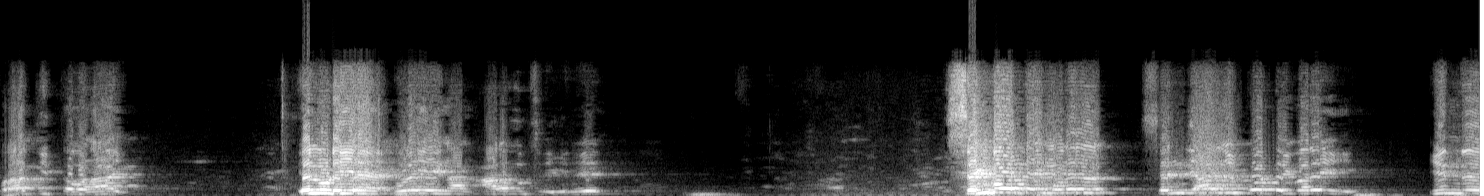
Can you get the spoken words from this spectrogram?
பிரார்த்தித்தவனாய் என்னுடைய உரையை நான் ஆரம்பம் செய்கிறேன். செங்கோட்டை முதல் செஞ்சார்ஜி கோட்டை வரை இன்று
